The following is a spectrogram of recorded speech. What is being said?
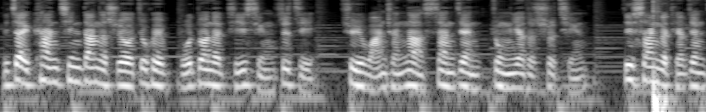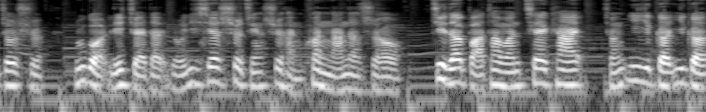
你在看清单的时候就会不断地提醒自己去完成那三件重要的事情。第三个条件就是，如果你觉得有一些事情是很困难的时候，记得把它们切开成一个一个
